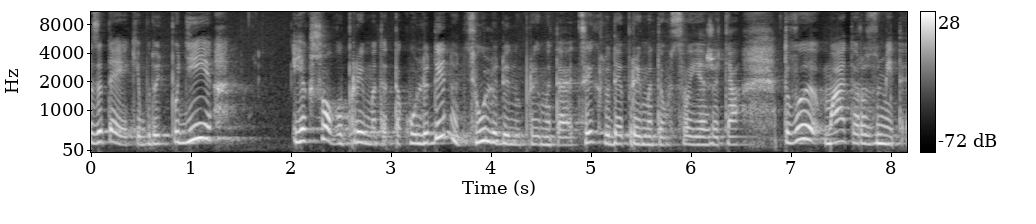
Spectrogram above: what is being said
за те, які будуть події. Якщо ви приймете таку людину, цю людину приймете, цих людей приймете у своє життя, то ви маєте розуміти,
